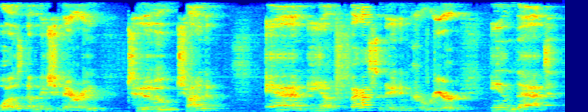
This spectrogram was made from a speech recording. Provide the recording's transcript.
was a missionary to China. And he had a fascinating career in that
